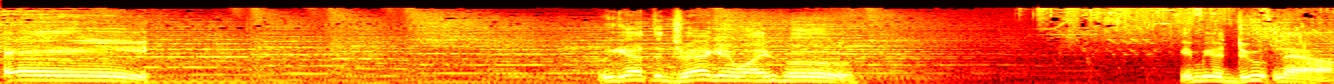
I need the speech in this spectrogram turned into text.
Hey! We got the dragon waifu. Give me a dupe now.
